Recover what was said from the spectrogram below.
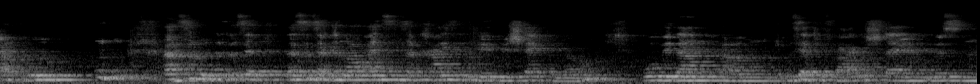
Absolut. Absolut. Das ist, ja, das ist ja genau eins dieser Kreise, in denen wir stecken, ne? wo wir dann ähm, uns ja die Frage stellen müssen,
